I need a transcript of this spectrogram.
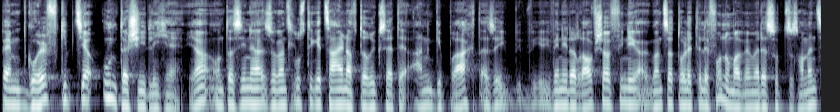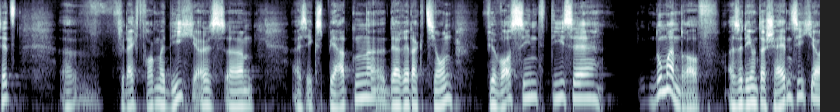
beim Golf gibt's ja unterschiedliche, ja, und da sind ja so ganz lustige Zahlen auf der Rückseite angebracht. Also wenn ich da drauf schaue, finde ich eine ganz tolle Telefonnummer, wenn man das so zusammensetzt. Äh, vielleicht fragen wir dich als, ähm, als Experten der Redaktion, für was sind diese Nummern drauf? Also die unterscheiden sich ja,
